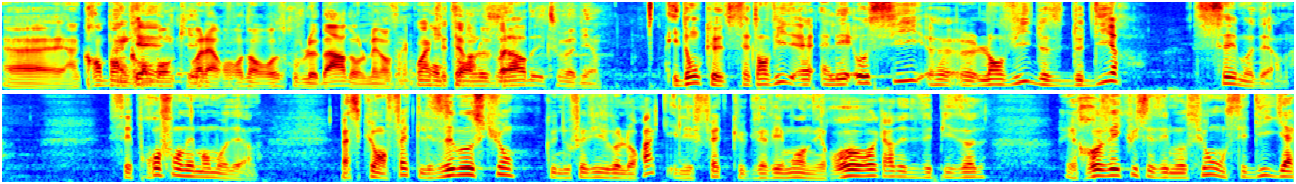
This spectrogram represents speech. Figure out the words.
Un grand banquet. grand banquet. Voilà, on, on retrouve le barde, on le met dans un coin, on etc. prend le barde et tout va bien. Et donc, euh, cette envie, elle, est aussi euh, l'envie de, dire c'est moderne. C'est profondément moderne. Parce qu'en fait, les émotions que nous fait vivre Goldorak et les faits que Xavier et moi, on ait re-regardé des épisodes et revécu ces émotions, on s'est dit il y a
